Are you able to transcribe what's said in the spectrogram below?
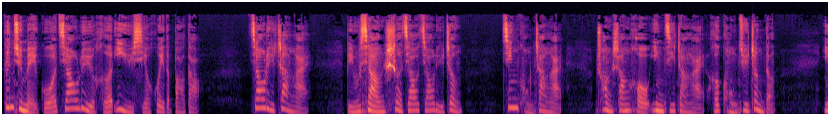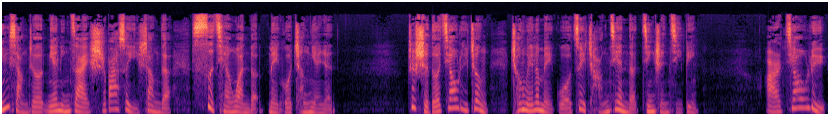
根据美国焦虑和抑郁协会的报道，焦虑障碍，比如像社交焦虑症、惊恐障碍、创伤后应激障碍和恐惧症等，影响着年龄在十八岁以上的四千万的美国成年人。这使得焦虑症成为了美国最常见的精神疾病，而焦虑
